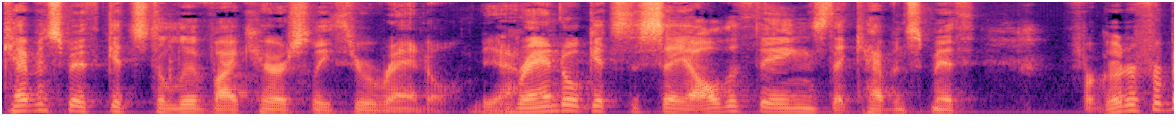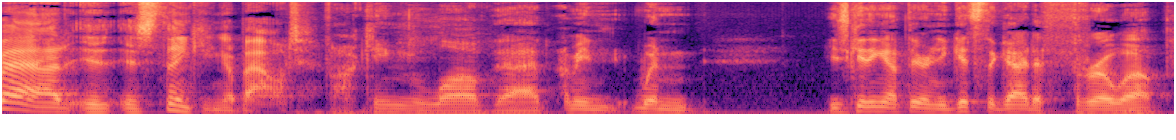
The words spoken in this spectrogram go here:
Kevin Smith gets to live vicariously through Randall. Yeah. Randall gets to say all the things that Kevin Smith, for good or for bad, is, is thinking about. fucking love that. I mean, when he's getting up there and he gets the guy to throw up,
